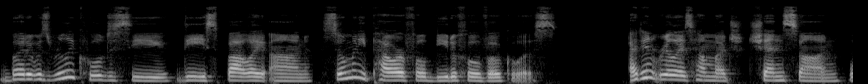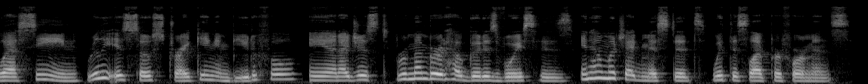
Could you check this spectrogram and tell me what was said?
But it was really cool to see the spotlight on so many powerful, beautiful vocalists. I didn't realize how much Chen Son Last Scene really is so striking and beautiful, and I just remembered how good his voice is and how much I'd missed it with this live performance.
